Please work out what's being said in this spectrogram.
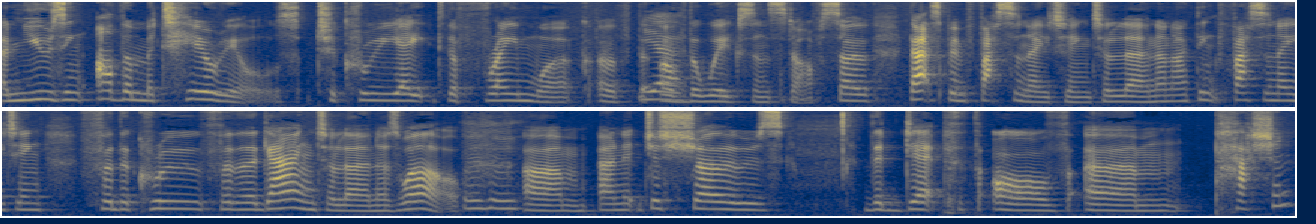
and using other materials to create the framework of the, yeah. of the wigs and stuff. So that's been fascinating to learn, and I think fascinating for the crew, for the gang to learn as well. Mm-hmm. Um, and it just shows the depth of um, passion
